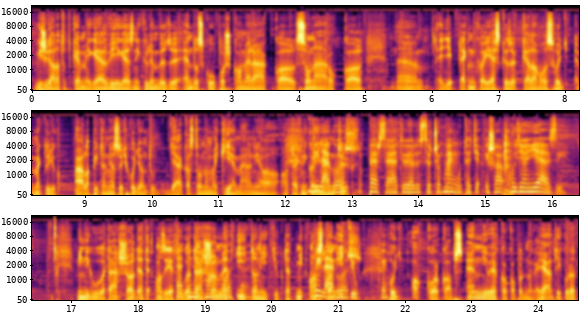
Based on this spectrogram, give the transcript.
vizsgálatot kell még elvégezni különböző endoszkópos kamerákkal, szonárokkal, egyéb technikai eszközökkel ahhoz, hogy meg tudjuk állapítani azt, hogy hogyan tudják azt onnan majd kiemelni a, a technikai Világos, mentők. persze, hát ő először csak megmutatja, és a, hogyan jelzi? Mindig ugatással, de hát azért Tehát ugatással, mert így tanítjuk. Tehát mi azt Világos. tanítjuk, Oké. hogy akkor kapsz enni, vagy akkor kapod meg a játékodat,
